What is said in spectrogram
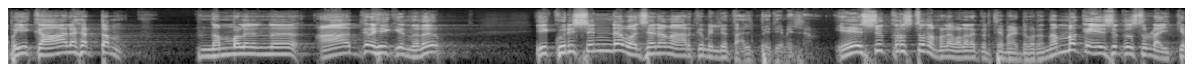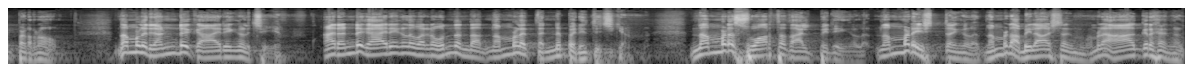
അപ്പോൾ ഈ കാലഘട്ടം നമ്മളിൽ നിന്ന് ആഗ്രഹിക്കുന്നത് ഈ കുരിശിന്റെ വചനം ആർക്കും വലിയ താല്പര്യമില്ല. യേശുക്രിസ്തു നമ്മളെ വളരെ കൃത്യമായിട്ട് പറയും. നമുക്ക് യേശുക്രിസ്തുவோട് ഐക്യപ്പെടണോ? നമ്മൾ രണ്ട് കാര്യങ്ങൾ ചെയ്യും ആ രണ്ട് കാര്യങ്ങൾ പറയണം ഒന്നെന്താ? നമ്മളെ തന്നെ പരിത്യജിക്കണം. നമ്മുടെ സ്വാർത്ഥ താല്പര്യങ്ങൾ നമ്മുടെ ഇഷ്ടങ്ങൾ നമ്മുടെ അഭിലാഷങ്ങൾ നമ്മുടെ ആഗ്രഹങ്ങൾ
